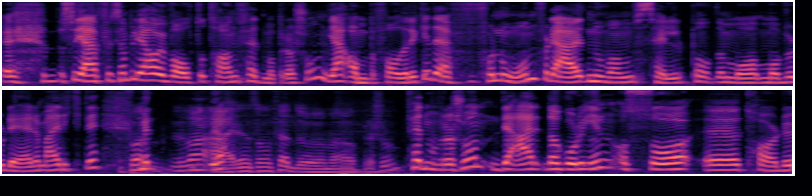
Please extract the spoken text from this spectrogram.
så jeg, for eksempel, jeg har jo valgt å ta en fedmeoperasjon. Jeg anbefaler ikke det for noen, for det er noe man selv på en måte må, må vurdere om er riktig. For, Men- hva ja. er en sånn fedmeoperasjon? Fedmeoperasjon, det er, da går du inn, og så uh, tar du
